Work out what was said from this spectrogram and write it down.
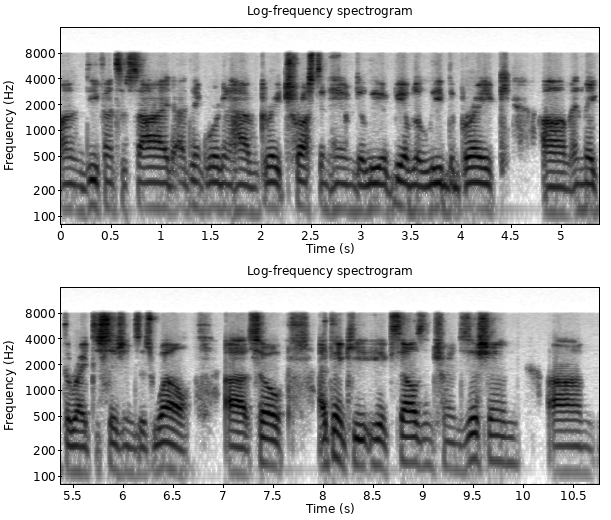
on the defensive side, I think we're going to have great trust in him to be able to lead the break um, and make the right decisions as well. Uh, so I think he, he excels in transition. Um,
